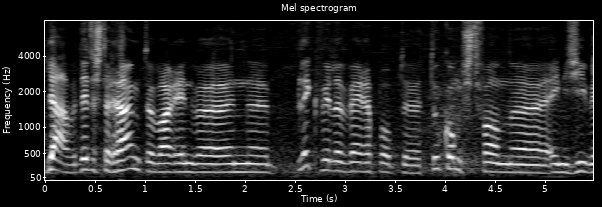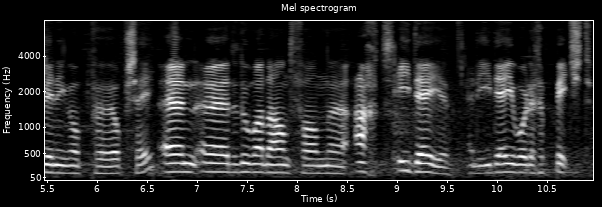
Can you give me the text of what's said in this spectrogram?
Ja, dit is de ruimte waarin we een uh, blik willen werpen op de toekomst van uh, energiewinning op, uh, op zee. En dat doen we aan de hand van acht ideeën. En die ideeën worden gepitcht.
